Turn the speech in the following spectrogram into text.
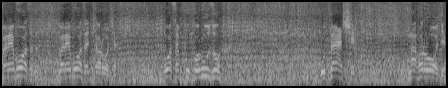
перевозити, перевозить, коротше. Косим кукурузу у тещі на городі.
